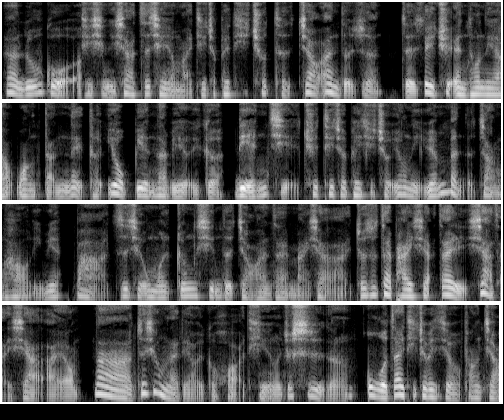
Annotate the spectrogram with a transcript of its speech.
那如果提醒一下，之前有买 Teacher Pay Teacher 教案的人。这可以去 Antonia Wang 的 Net 右边那边有一个连接，去 Teacher Pay 气球用你原本的账号里面把之前我们更新的教案再买下来，就是再拍下再下载下来哦。那最近我们来聊一个话题哦，就是呢，我在 Teacher Pay 气球放教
